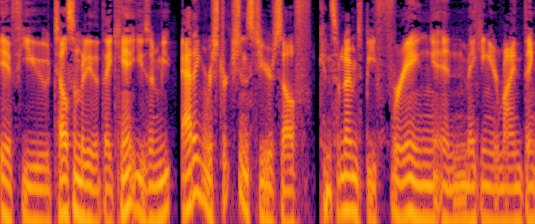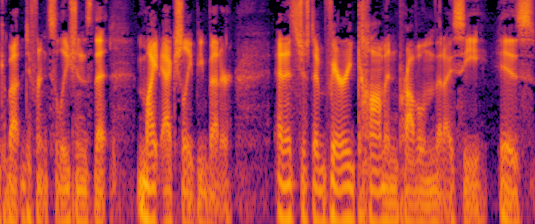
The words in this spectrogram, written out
if you tell somebody that they can't use them, adding restrictions to yourself can sometimes be freeing in making your mind think about different solutions that might actually be better. And it's just a very common problem that I see is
